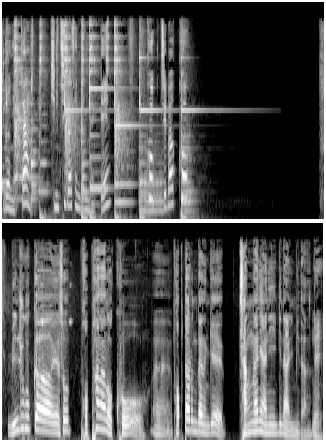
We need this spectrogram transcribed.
그러니까 김치가 생각날 땐 콕 집어 콕. 민주국가에서 법 하나 넣고 에, 법 다룬다는 게 장난이 아니긴 아닙니다. 네.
